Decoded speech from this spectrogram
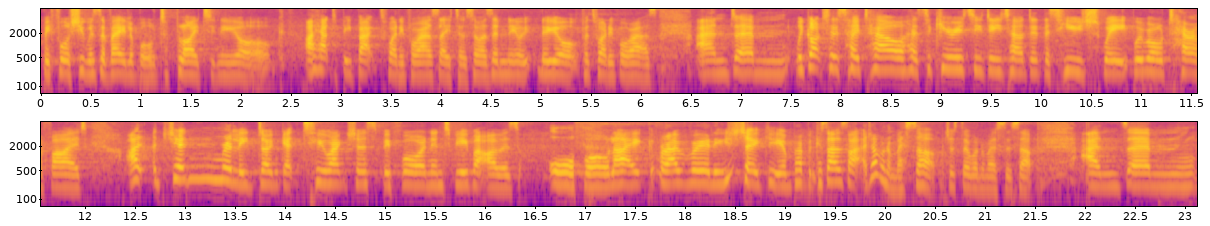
before she was available to fly to New York. I had to be back 24 hours later, so I was in New York for 24 hours. And um, we got to this hotel, her security detail did this huge sweep. We were all terrified. I generally don't get too anxious before an interview, but I was awful, like I'm really shaky and prepping because I was like, I don't want to mess up, just don't want to mess this up. And um,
